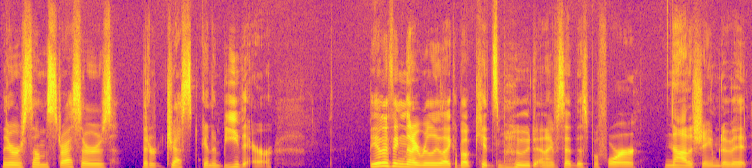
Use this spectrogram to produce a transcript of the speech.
there are some stressors that are just going to be there. The other thing that I really like about Kids Mood, and I've said this before, not ashamed of it,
